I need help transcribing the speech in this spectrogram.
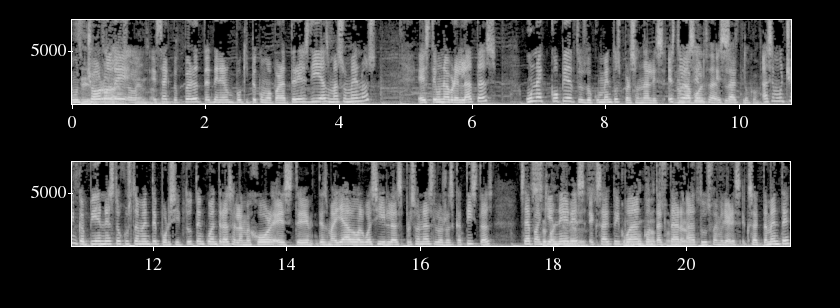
un Sí, chorro la de... despensa, ¿no? Exacto, pero te- tener un poquito como para tres días más o menos, este, un abrelatas, una copia de tus documentos personales. Esto una hace- bolsa de exacto, plástico. hace mucho hincapié en esto justamente por si tú te encuentras a lo mejor este desmayado o algo así, las personas, los rescatistas, sepan, Sepan quién, quién eres, eres exacto, y puedan encontrar a tus contactar a tus familiares, exactamente.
